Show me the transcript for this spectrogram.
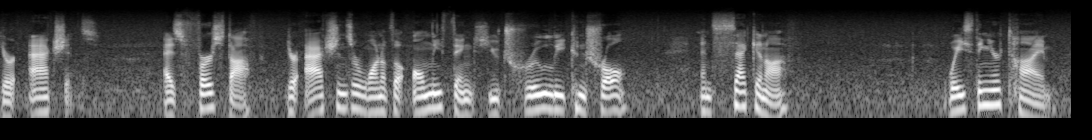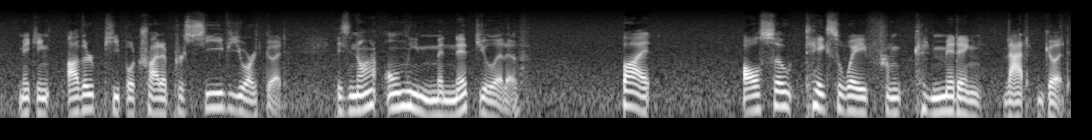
your actions. As first off, your actions are one of the only things you truly control. And second off, wasting your time making other people try to perceive you are good is not only manipulative, but also takes away from committing that good.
